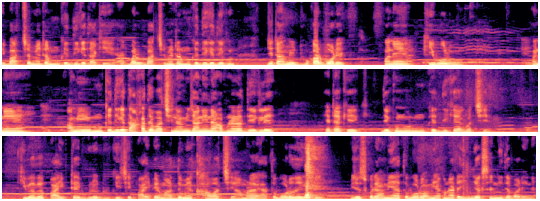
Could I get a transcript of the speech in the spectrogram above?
এই বাচ্চা মেয়েটার মুখের দিকে তাকিয়ে, একবার বাচ্চা মেয়েটার মুখের দিকে দেখুন, যেটা আমি ঢোকার পরে মানে কি বলব? মানে আমি মুখের দিকে তাকাতে পারছি না, আমি জানি না আপনারা দেখলে এটাকে দেখুন ওর মুখের দিকে একবার চেয়ে, কীভাবে পাইপ টাইপগুলো ঢুকিয়েছে পাইপের মাধ্যমে খাওয়াচ্ছে। আমরা এত বড় হয়ে গেছি, বিশেষ করে আমি এত বড়, আমি এখন একটা ইঞ্জেকশন নিতে পারি না,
